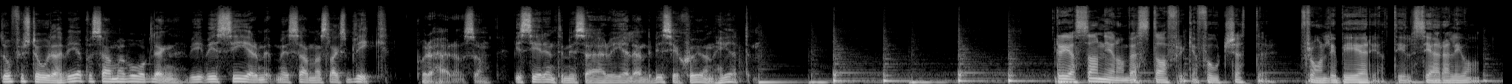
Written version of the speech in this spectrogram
Då förstod jag att vi är på samma våglängd. Vi, vi ser med, med, samma slags blick på det här alltså. Vi ser inte misär och elände, vi ser skönheten. Resan genom Västafrika fortsätter, från Liberia till Sierra Leone.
